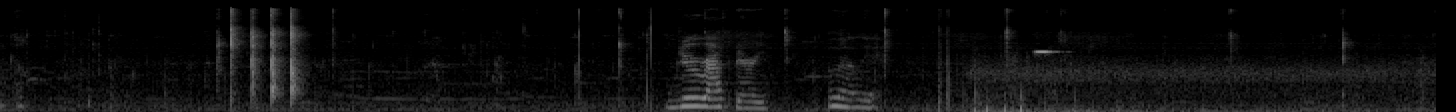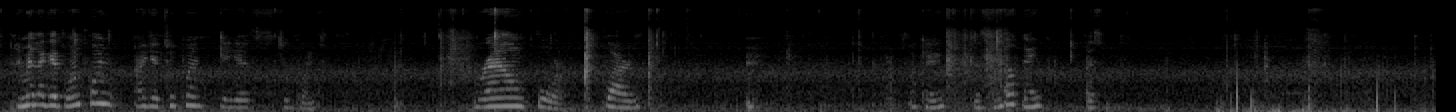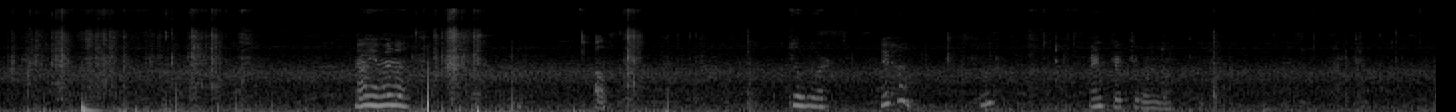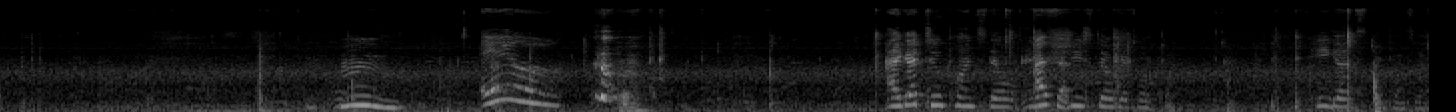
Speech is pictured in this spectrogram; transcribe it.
Blue raspberry. No. I mean, I get one point, I get two points, he gets two points. Round four. One. Okay, this one, Okay. this one. No, Jimena. Oh. Two more. Yeah. And get you one more. Mmm. Ew. I get two points still, and I she still gets one point. He gets three points.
